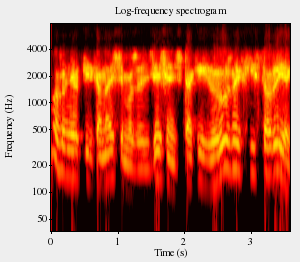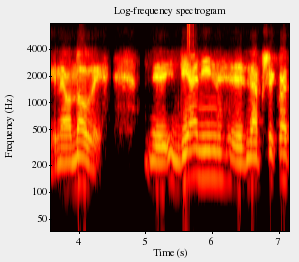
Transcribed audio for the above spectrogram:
może nie kilkanaście, może dziesięć takich różnych historyjek neonowych. Y, Indianin y, na przykład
